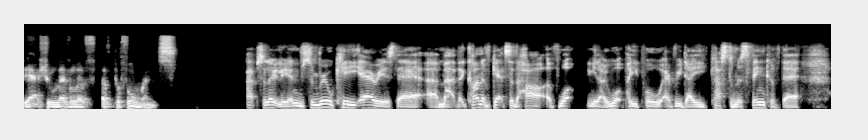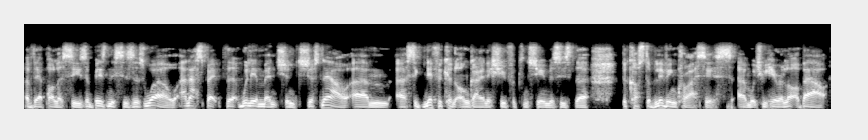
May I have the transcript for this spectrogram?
the actual level of of performance. Absolutely, and some real key areas there, uh, Matt, that kind of get to the heart of what you know what people, everyday customers, think of their of their policies and businesses as well. An aspect that William mentioned just now, um, a significant ongoing issue for consumers is the the cost of living crisis, um, which we hear a lot about.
